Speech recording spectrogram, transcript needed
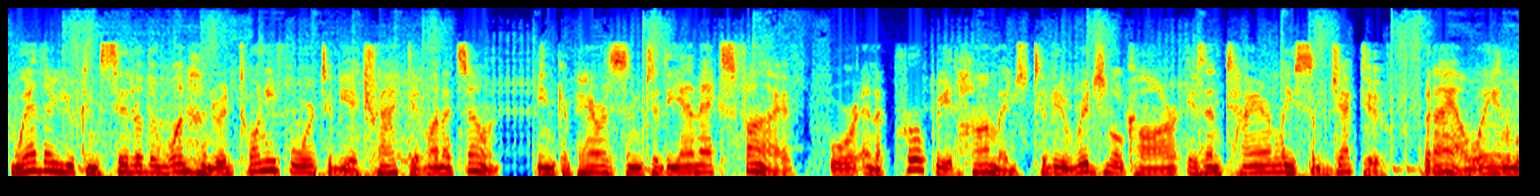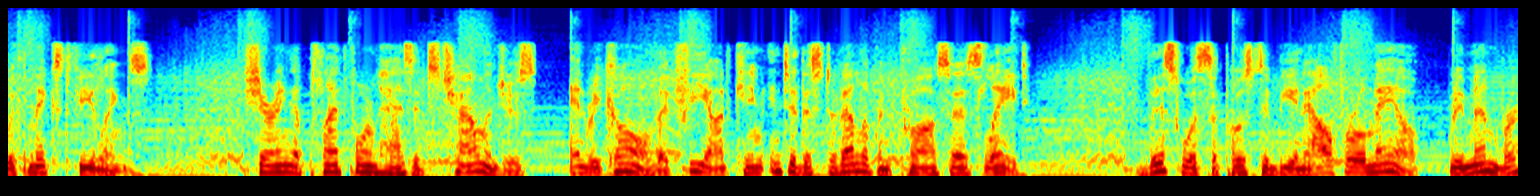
Whether you consider the 124 to be attractive on its own, in comparison to the MX-5, or an appropriate homage to the original car is entirely subjective, but I'll weigh in with mixed feelings. Sharing a platform has its challenges, and recall that Fiat came into this development process late. This was supposed to be an Alfa Romeo, remember?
